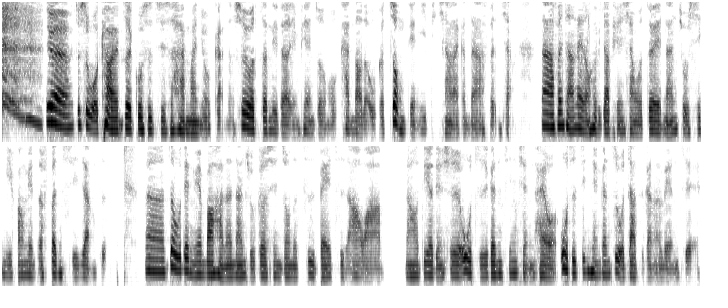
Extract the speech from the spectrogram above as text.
因为就是我看完这个故事，其实还蛮有感的，所以我整理的影片中我看到的五个重点议题，想要来跟大家分享。那分享内容会比较偏向我对男主心理方面的分析，这样子。那这五点里面包含了男主个性中的自卑、自傲啊。然后第二点是物质跟金钱，还有物质、金钱跟自我价值感的连接，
